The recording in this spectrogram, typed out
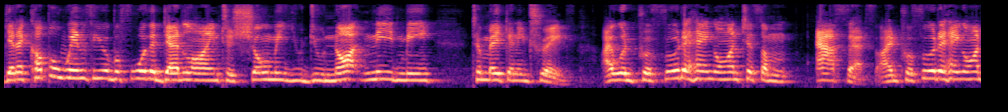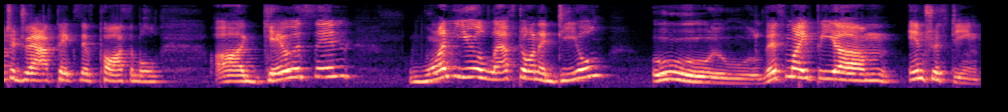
Get a couple wins here before the deadline to show me you do not need me to make any trades. I would prefer to hang on to some assets. I'd prefer to hang on to draft picks if possible. Uh, Garrison, one year left on a deal. Ooh, this might be um interesting.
